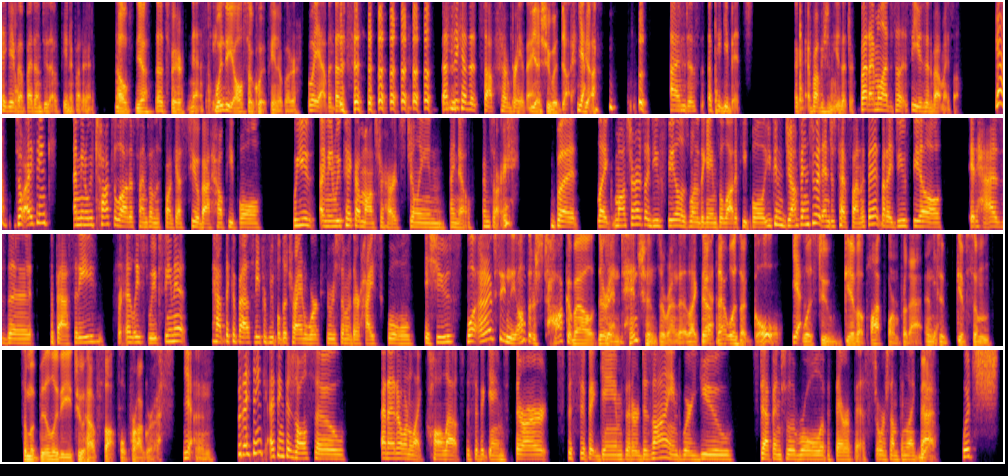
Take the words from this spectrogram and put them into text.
I gave up. I don't do that with peanut butter. Oh, yeah, that's fair. Nasty. Wendy also quit peanut butter. well, yeah, but that's that's because it stops her breathing. yeah, she would die. Yeah. I'm just a piggy bitch. Okay, I probably shouldn't use that term, but I'm allowed to tell, to use it about myself. Yeah. So I think, I mean, we've talked a lot of times on this podcast too about how people we use. I mean, we pick on Monster Hearts. Jillian, I know. I'm sorry, but like Monster Hearts, I do feel is one of the games a lot of people you can jump into it and just have fun with it. But I do feel it has the capacity, for at least we've seen it have the capacity for people to try and work through some of their high school issues. Well, and I've seen the authors talk about their Yeah. intentions around that. Like that, Yeah. that was a goal. Yeah. Was to give a platform for that and Yeah. to give some some ability to have thoughtful progress. Yeah. And But I think I think there's also, and I don't want to like call out specific games. There are specific games that are designed where you step into the role of a therapist or something like Yeah. that. Which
